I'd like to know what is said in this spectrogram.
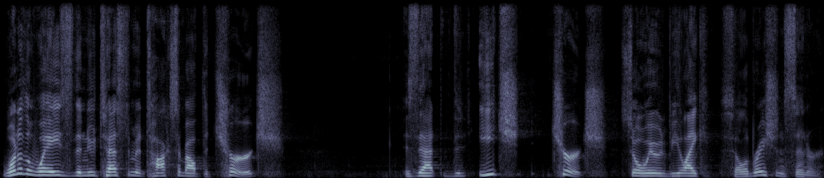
one of the ways the New Testament talks about the church is that the, each church, so it would be like Celebration Center,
